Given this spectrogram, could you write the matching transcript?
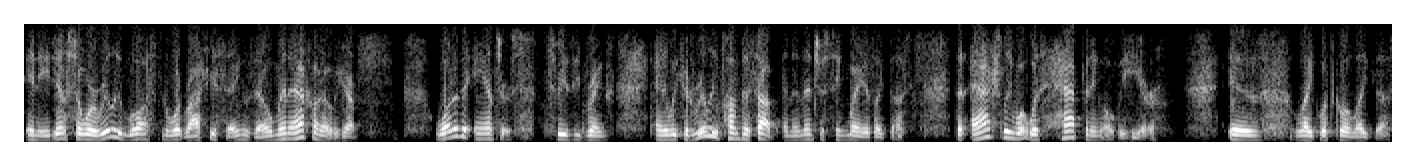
in Egypt. So we're really lost in what Rashi is saying Zeum and Echad over here. One of the answers Tzvizi brings, and we could really pump this up in an interesting way, is like this: that actually what was happening over here is like let's go like this.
